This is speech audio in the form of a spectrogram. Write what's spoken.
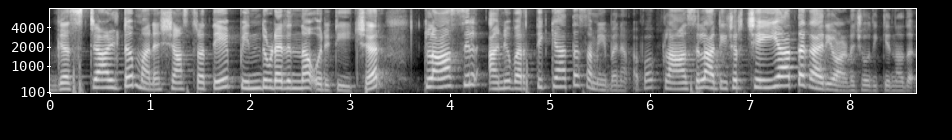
ഗസ്റ്റാൾട്ട് മനഃശാസ്ത്രത്തെ പിന്തുടരുന്ന ഒരു ടീച്ചർ ക്ലാസ്സിൽ അനുവർത്തിക്കാത്ത സമീപനം. അപ്പോൾ ക്ലാസ്സിൽ ആ ടീച്ചർ ചെയ്യാത്ത കാര്യമാണ് ചോദിക്കുന്നത്.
